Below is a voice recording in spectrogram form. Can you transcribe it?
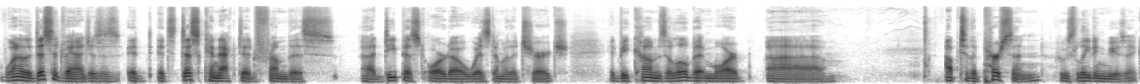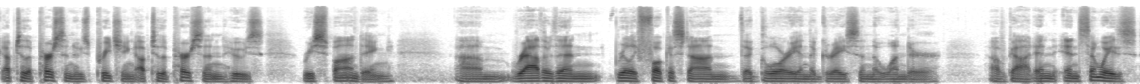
one of the disadvantages is it, it's disconnected from this uh, deepest ordo wisdom of the church. It becomes a little bit more uh, up to the person who's leading music, up to the person who's preaching, up to the person who's responding, um, rather than really focused on the glory and the grace and the wonder of God. And in some ways,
